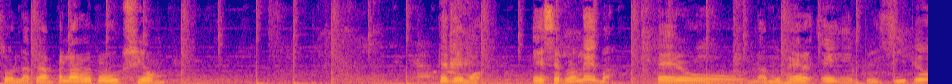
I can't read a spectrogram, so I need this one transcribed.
son la trampa de la reproducción, tenemos ese problema. Pero la mujer en el principio,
